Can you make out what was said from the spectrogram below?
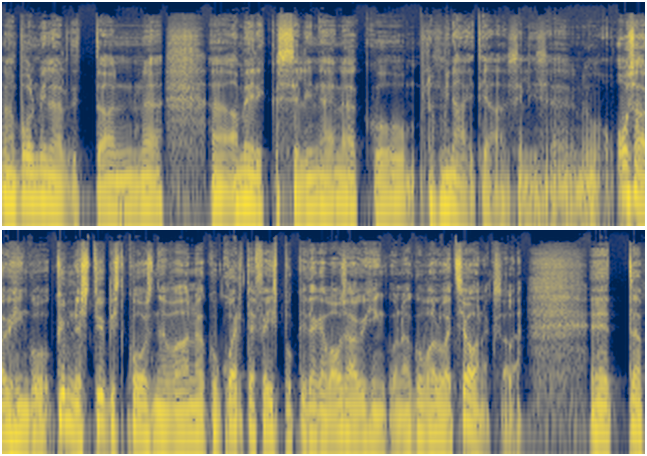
no pool miljardit on äh, Ameerikas selline nagu noh, mina ei tea, sellise no, osaühingu kümnest tüübist koosneva nagu koerte Facebooki tegeva osaühingu nagu valuatsioon, eks ole. et äh,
